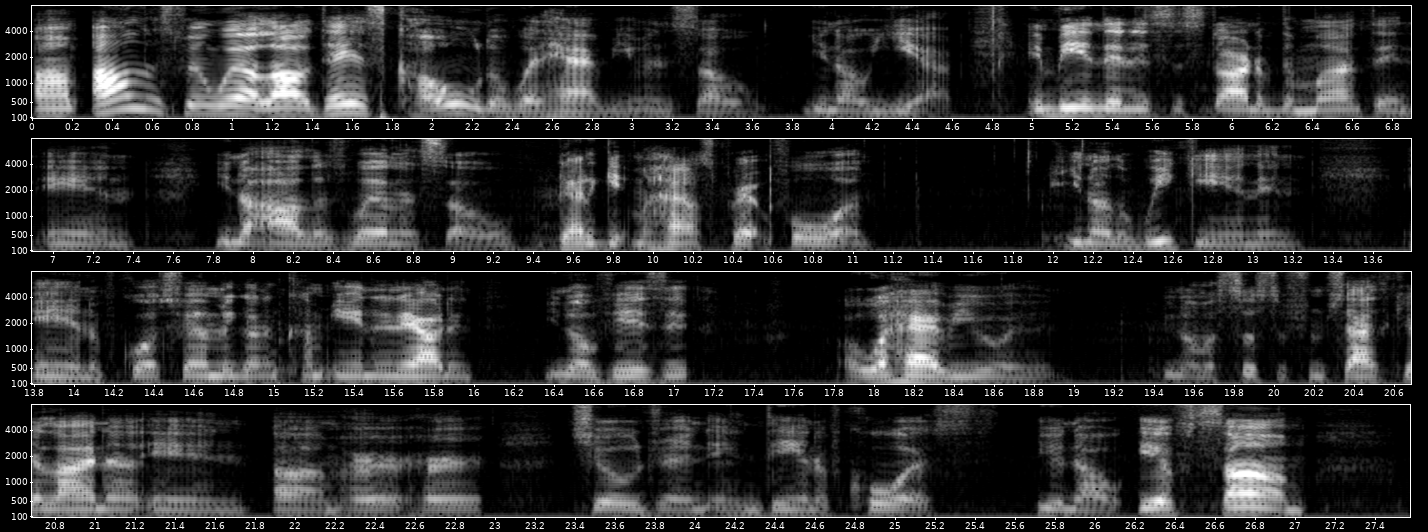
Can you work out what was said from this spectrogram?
um, all has been well all day. It's cold or what have you. And so, you know, yeah. And being that it's the start of the month and, and you know, all is well. And so, got to get my house prepped for, you know, the weekend. And, and of course, family to come in and out and, you know, visit or what have you. And, you know, my sister from South Carolina and um, her, her children. And then, of course, you know, if some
